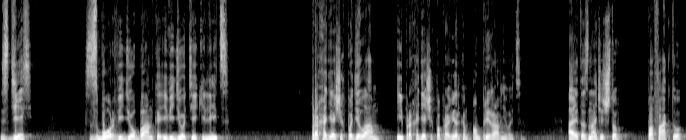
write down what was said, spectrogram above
здесь сбор видеобанка и видеотеки лиц, проходящих по делам и проходящих по проверкам, он приравнивается. А это значит, что по факту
